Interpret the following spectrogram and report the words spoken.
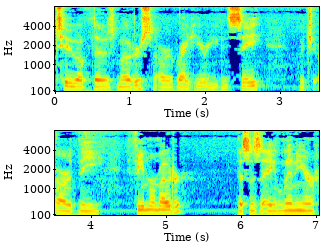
Two of those motors are right here, you can see, which are the femur motor. This is a linear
